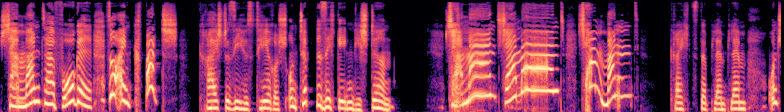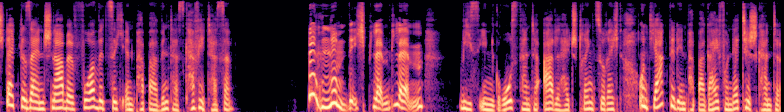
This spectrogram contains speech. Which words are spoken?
Charmanter Vogel, so ein Quatsch! kreischte sie hysterisch und tippte sich gegen die Stirn. Charmant, charmant, charmant! Krächzte Plemplem und steckte seinen Schnabel vorwitzig in Papa Winters Kaffeetasse. Benimm dich, Plemplem! wies ihn Großtante Adelheid streng zurecht und jagte den Papagei von der Tischkante.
